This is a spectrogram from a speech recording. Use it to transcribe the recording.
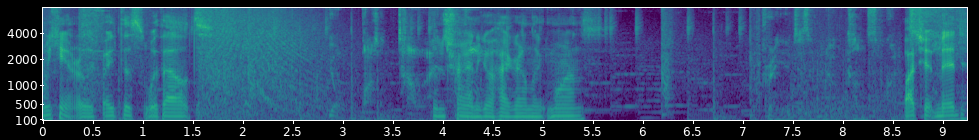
We can't really fight this without them trying to go high ground like morons. Pray it is of no consequence. Watch it mid.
